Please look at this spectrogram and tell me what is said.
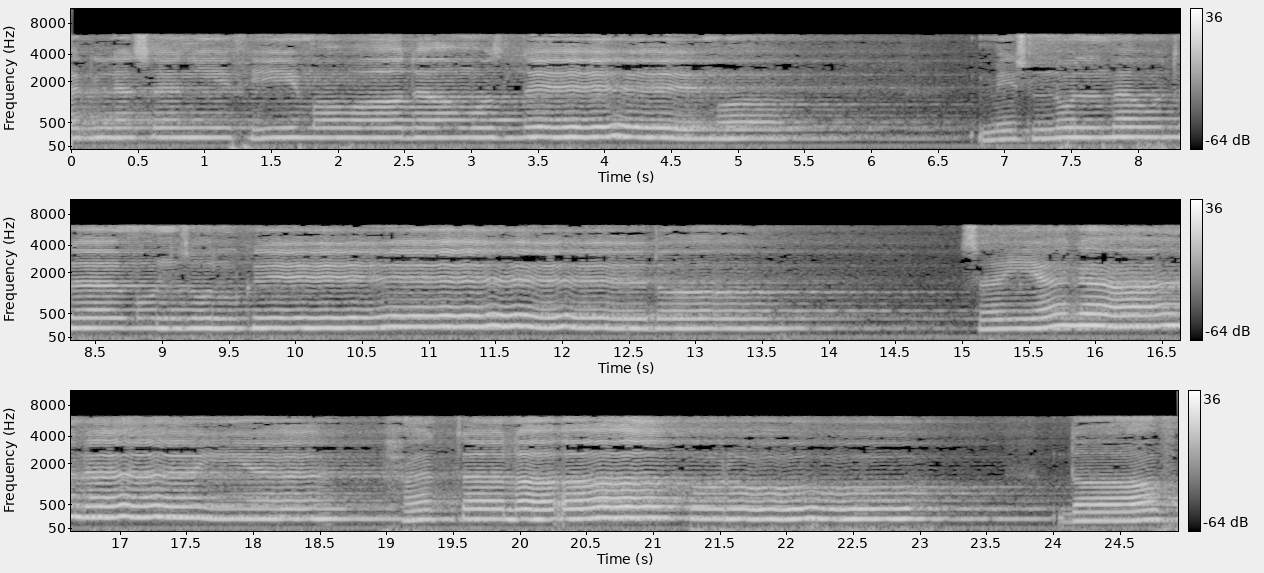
وأجلسني في مواضع مظلمة. مثل الموتى منذ القيدة سيج علي حتى لا أخرج. ضعف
